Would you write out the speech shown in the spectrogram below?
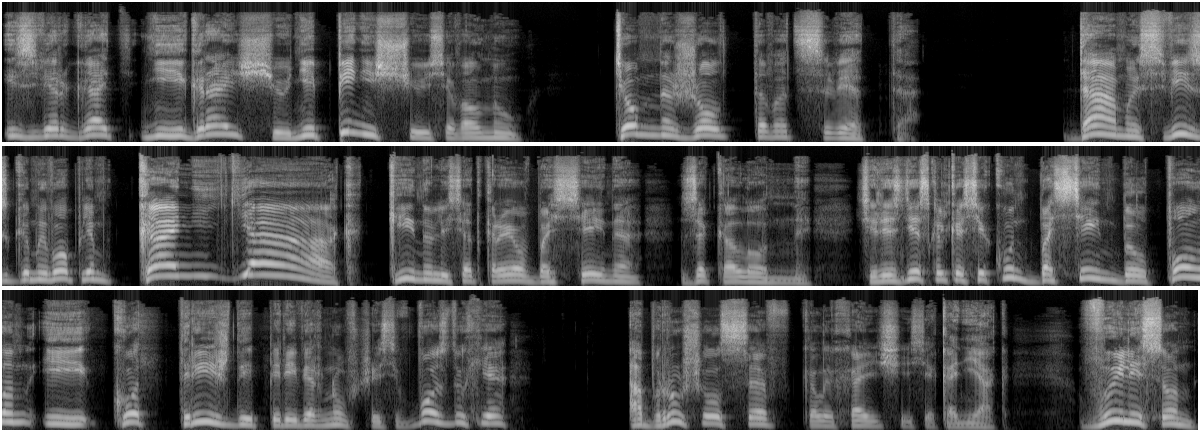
извергать не играющую, не пенящуюся волну темно-желтого цвета. Дамы с визгом и воплем «Коньяк!» кинулись от краев бассейна за колонны. Через несколько секунд бассейн был полон, и кот, трижды перевернувшись в воздухе, обрушился в колыхающийся коньяк. Вылез он,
